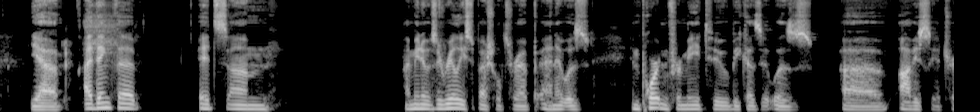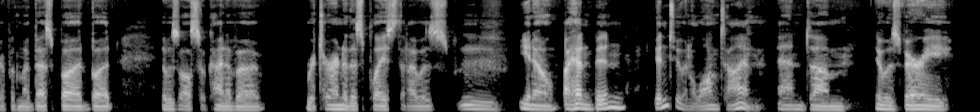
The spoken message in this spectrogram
yeah, I think that it's. um I mean, it was a really special trip, and it was important for me too because it was uh, obviously a trip with my best bud, but it was also kind of a return to this place that I was, mm. you know, I hadn't been been to in a long time, and um, it was very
